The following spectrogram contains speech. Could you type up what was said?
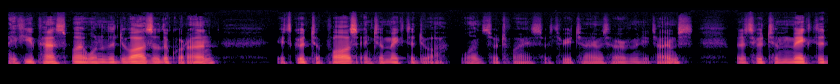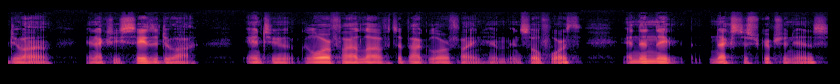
if you pass by one of the du'as of the Quran, it's good to pause and to make the dua once or twice or three times, however many times. But it's good to make the dua and actually say the dua and to glorify Allah. It's about glorifying Him and so forth. And then the next description is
